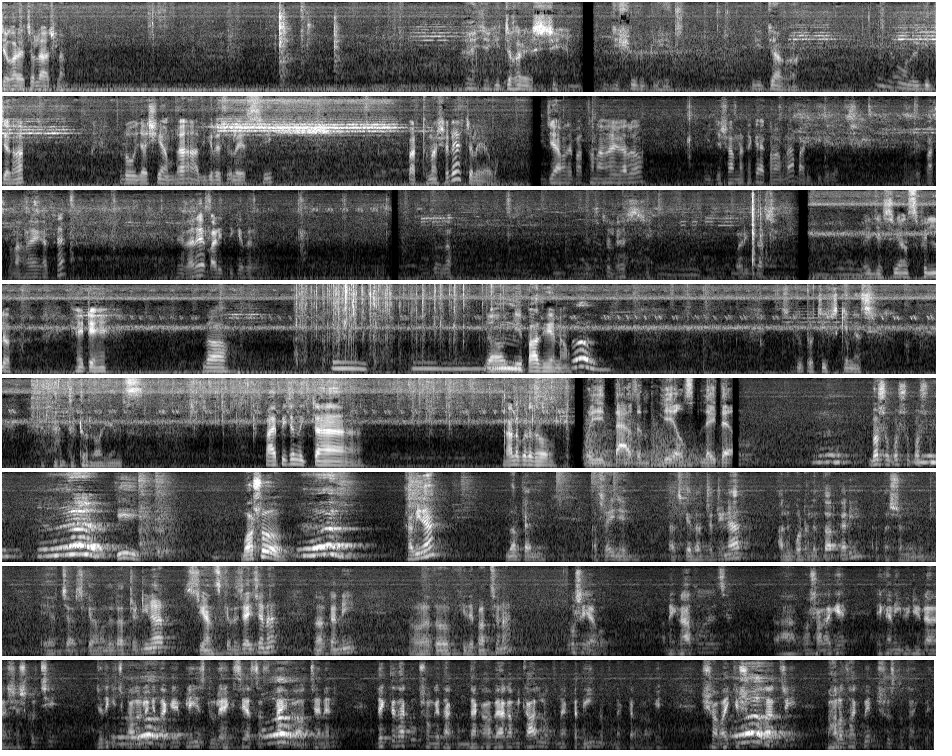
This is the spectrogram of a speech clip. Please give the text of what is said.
গির্জাঘরে চলে আসলাম। এই যে গির্জাঘরে এসছি। যিশুর গৃহে। গির্জাঘর। যে আমাদের গির্জাঘর। রোজ আসি আমরা, আজকেরে চলে এসেছি। প্রার্থনা সেরে চলে যাব। যে আমাদের প্রার্থনা হয়ে গেল। গির্জের সামনে থেকে এখন আমরা বাড়ির দিকে যাচ্ছি। আমাদের প্রার্থনা হয়ে গেছে। এবারে বাড়ির দিকে বেরোবো। চলো। চলে এসছি বাড়ির কাছে। এই যে শ্রিয়াংশ ফিরল। হেঁটে দাও। যাও গিয়ে পা ধুয়ে নাও। দুটো চিপস কিনেছে আর দুটো লজেন্স। পায়ে পিছন দিকটা ভালো করে ধো 3,000 years later. বসো বসো বসো। কি? বসো। খাবি না? দরকার নেই। আচ্ছা এই যে আজকের রাত্রে ডিনার আলু পটলের তরকারি আর তার সঙ্গে রুটি। এই হচ্ছে আজকের আমাদের রাত্রে ডিনার। শ্রিয়াংশ খেতে চাইছে না দরকার নেই। ওরা তো খিদে পাচ্ছে না। বসে যাব। অনেক রাতও হয়েছে, আর বসার আগে এখানেই ভিডিওটা শেষ করছি। যদি কিছু ভালো লেগে থাকে please do like share subscribe our channel দেখতে থাকুন, সঙ্গে থাকুন। দেখা হবে আগামীকাল নতুন একটা দিন, নতুন একটা ব্লগে সবাইকে শুভরাত্রি। ভালো থাকবেন, সুস্থ থাকবেন।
